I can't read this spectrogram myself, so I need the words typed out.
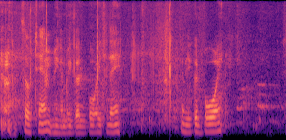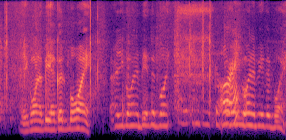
so Tim, you're gonna be a good boy today? Gonna be a good boy? Are you going to be a good boy? Are you going to be a good boy? Are you gonna be a good boy? Are you going to be a good boy?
